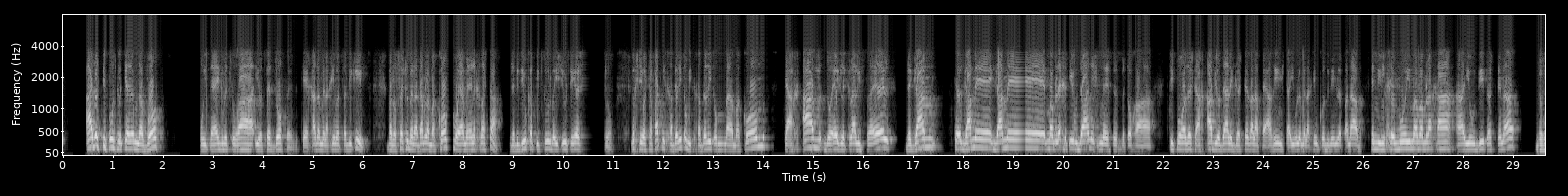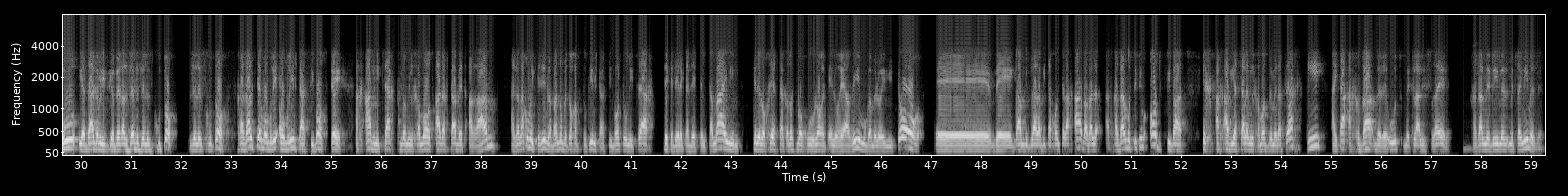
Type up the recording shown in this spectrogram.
עד הסיפור של כרם נבות, הוא התנהג בצורה יוצאת דופן, כאחד המלכים הצדיקים. בנושא של בן אדם למקום, הוא היה מלך רשע. זה בדיוק הפיצול באישיות שיש לו. וכשיהושפט מתחבר איתו, מתחבר איתו מהמקום שאחאב דואג לכלל ישראל, וגם גם, גם אה, ממלכת יהודה נכנסת בתוך הסיפור הזה, שאחאב יודע לגשר על הפערים שהיו למלכים קודמים לפניו, שנלחמו עם הממלכה היהודית השכנה, והוא ידע גם להתגבר על זה, וזה לזכותו. זה לזכותו. חז"ל שהם אומר, אומרים שהסיבות שאחאב ניצח במלחמות עד עכשיו את ארם, אז אנחנו מכירים, למדנו בתוך הפסוקים שהסיבות שהוא ניצח זה כדי לקדש של שמיים, כדי להוכיח שהקדוש ברוך הוא לא רק אלוהי ערים, הוא גם אלוהי מישור, אה, וגם בגלל הביטחון של אחאב, אבל חז"ל מוסיפים עוד סיבה שאחאב יצא למלחמות ומנצח, כי הייתה אחווה ורעות בכלל ישראל. חז"ל מביאים, מציינים את זה.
